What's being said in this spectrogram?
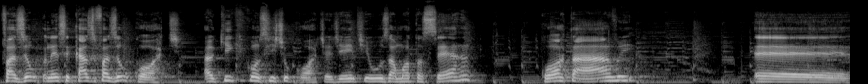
fazer, nesse caso, fazer o corte. O que, que consiste o corte? A gente usa a motosserra, corta a árvore, é,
